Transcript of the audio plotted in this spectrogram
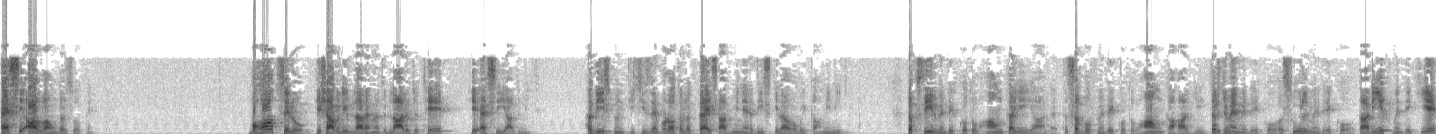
ایسے آل راؤنڈرز ہوتے ہیں۔ بہت سے لوگ، یہ شاہ ولی اللہ رحمت اللہ علیہ جو تھے یہ ایسے ہی آدمی تھے حدیث میں ان کی چیزیں پڑھو تو لگتا ہے اس آدمی نے حدیث کے علاوہ کوئی کام ہی نہیں کیا۔ تفسیر میں دیکھو تو وہاں ان کا یہی حال ہے، تصوف میں دیکھو تو وہاں ان کا حال یہی، ترجمے میں دیکھو، اصول میں دیکھو، تاریخ میں دیکھیے۔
